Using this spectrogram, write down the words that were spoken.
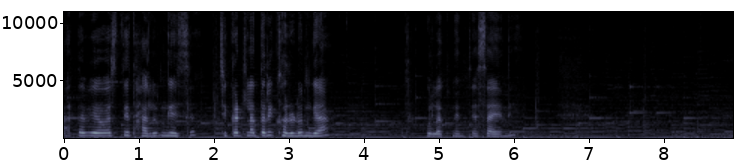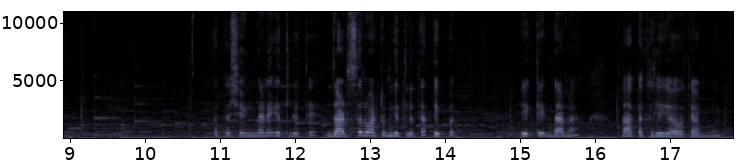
आता व्यवस्थित हालून घ्यायचं. चिकटला तरी खरडून घ्या. उलटणीच्या साह्याने आता शेंगदाणे घेतले होते. जाडसर वाटून घेतले होता ते पण. एक एक दाणा. दाताखाली यावं त्यामुळे.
